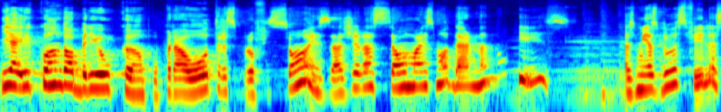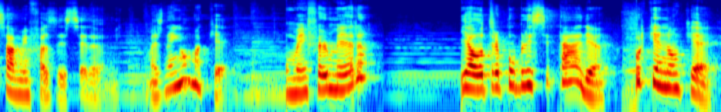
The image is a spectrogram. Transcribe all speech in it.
E aí, quando abriu o campo para outras profissões, a geração mais moderna não quis. As minhas duas filhas sabem fazer cerâmica, mas nenhuma quer. Uma é enfermeira e a outra é publicitária. Por que não quer?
